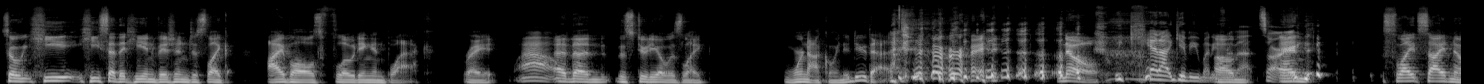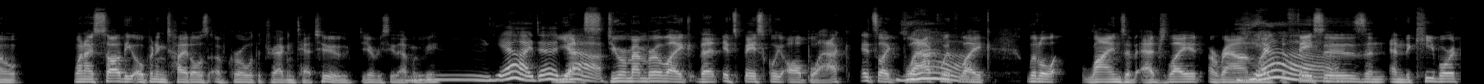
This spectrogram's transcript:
So he he said that he envisioned just like eyeballs floating in black. Right. Wow. And then the studio was like, we're not going to do that. right. No. We cannot give you money for Um, that. Sorry. And slight side note, when I saw the opening titles of Girl with the Dragon Tattoo, did you ever see that movie? Mm, yeah, I did. yes. Yeah. Do you remember like that it's basically all black? It's like black with like little lines of edge light around like the faces and and the keyboard.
